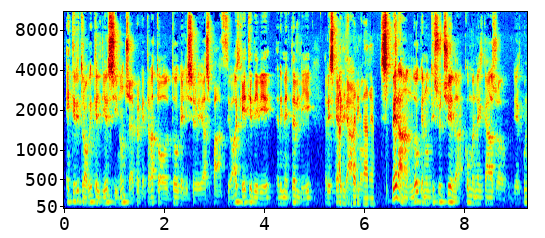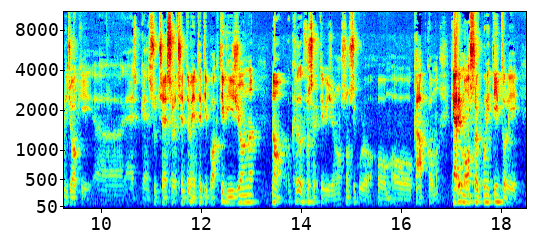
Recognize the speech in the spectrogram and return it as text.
e ti ritrovi che il DLC non c'è perché te l'ha tolto, che gli serviva spazio, al che ti devi rimettere lì, riscaricarlo, sperando che non ti succeda come nel caso di alcuni giochi è- che è successo recentemente, tipo Activision, no, credo che fosse Activision, non sono sicuro, o, o Capcom, che ha rimosso alcuni titoli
